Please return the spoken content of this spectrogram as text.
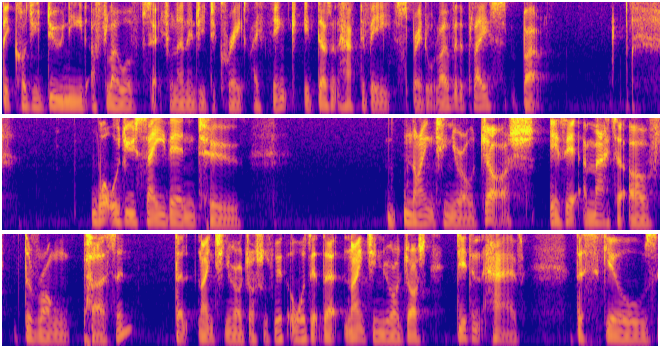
because you do need a flow of sexual energy to create. I think it doesn't have to be spread all over the place, but what would you say then to 19 year old Josh? Is it a matter of the wrong person that 19 year old Josh was with, or was it that 19 year old Josh didn't have the skills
